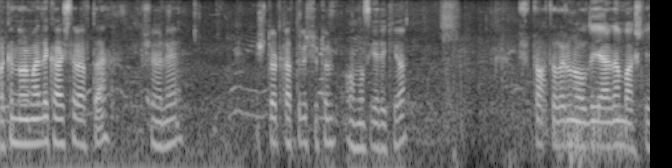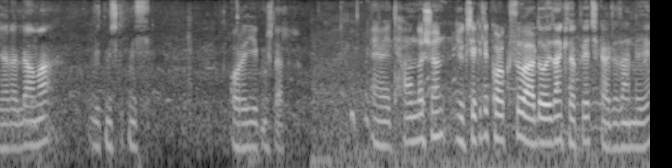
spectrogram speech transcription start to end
Bakın normalde karşı tarafta şöyle 3-4 katlı bir sütun olması gerekiyor. Şu tahtaların olduğu yerden başlıyor herhalde ama bitmiş gitmiş. Orayı yıkmışlar. Evet, Handoş'un yükseklik korkusu vardı. O yüzden köprüye çıkaracağız Hande'yi.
